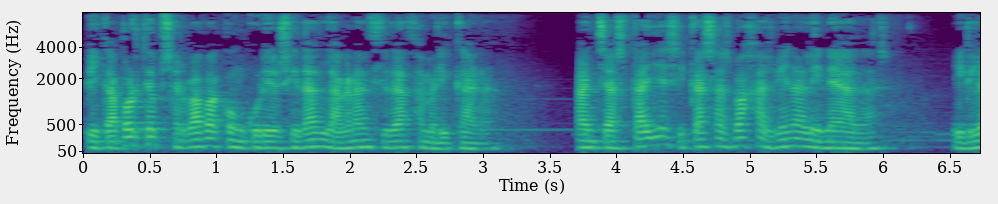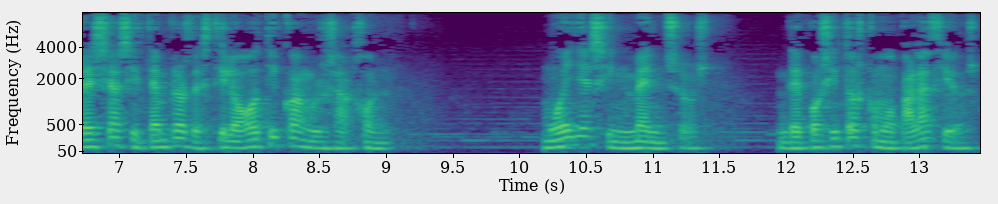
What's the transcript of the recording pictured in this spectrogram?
Picaporte observaba con curiosidad la gran ciudad americana, anchas calles y casas bajas bien alineadas, iglesias y templos de estilo gótico anglosajón, muelles inmensos, depósitos como palacios,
